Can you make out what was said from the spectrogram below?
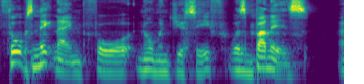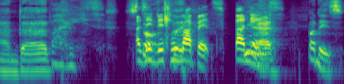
Thorpe's nickname for Norman Joseph was Bunnies, and uh, Bunnies. As in little the- rabbits. Bunnies. Yeah, bunnies.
